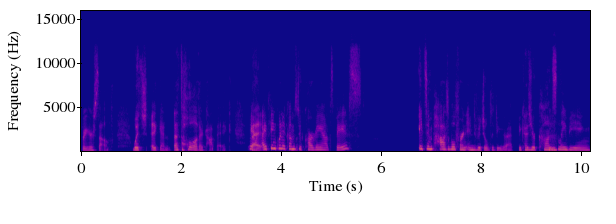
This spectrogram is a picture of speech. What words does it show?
for yourself, which again, that's a whole other topic. Yeah. But, I think when it comes to carving out space, it's impossible for an individual to do that because you're mm-hmm. constantly mm-hmm. being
